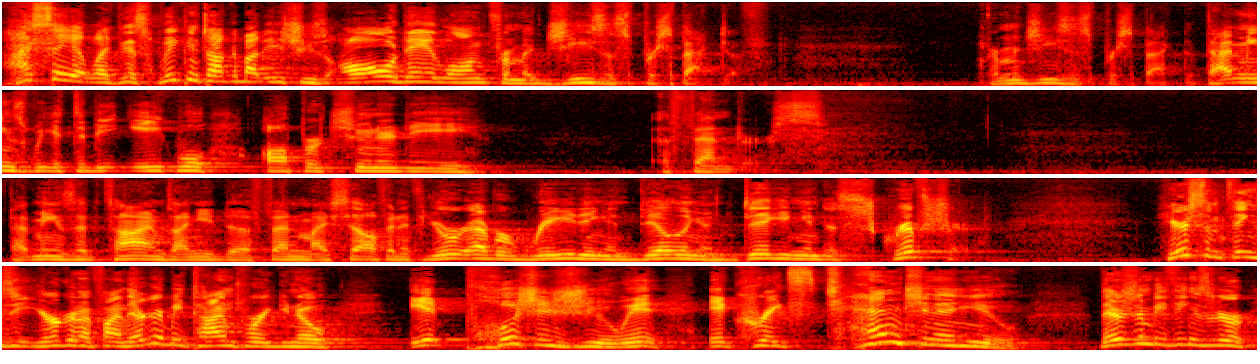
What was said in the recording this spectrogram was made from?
I say it like this we can talk about issues all day long from a Jesus perspective. From a Jesus perspective. That means we get to be equal opportunity offenders. That means at times I need to offend myself. And if you're ever reading and dealing and digging into Scripture, here's some things that you're going to find. There are going to be times where, you know, it pushes you, it, it creates tension in you. There's going to be things that are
